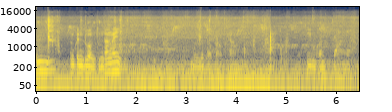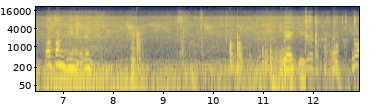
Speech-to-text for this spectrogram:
อืมมันเป็นดวงกินทั้งใน มือก็ตกดอกจางซิมก่อนจางว่ะเออก้อนดีให้ได้เด่นเปียเปียดอกขักเลยนัว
